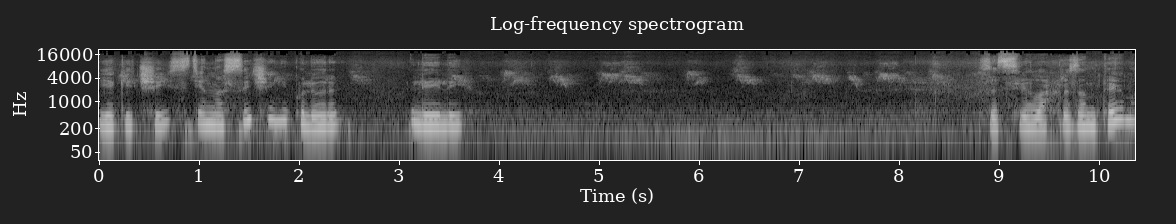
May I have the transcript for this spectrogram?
Які чисті, насичені кольори лілій. Зацвіла хризантема,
